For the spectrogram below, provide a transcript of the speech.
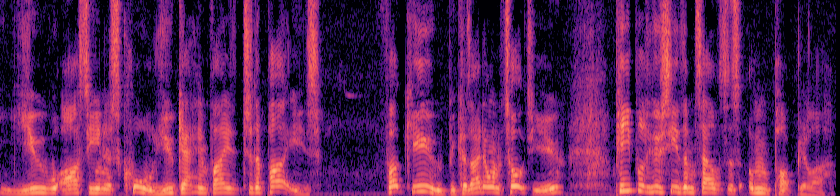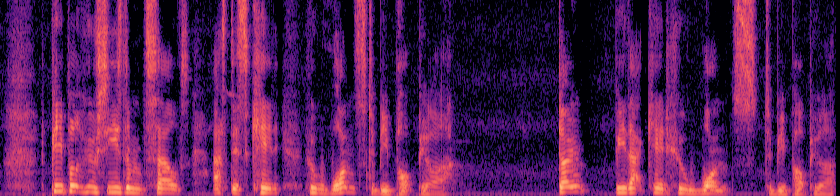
You are seen as cool. You get invited to the parties. Fuck you, because I don't want to talk to you. People who see themselves as unpopular. People who see themselves as this kid who wants to be popular. Don't be that kid who wants to be popular.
